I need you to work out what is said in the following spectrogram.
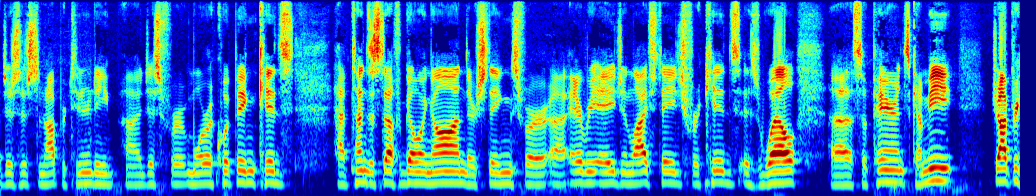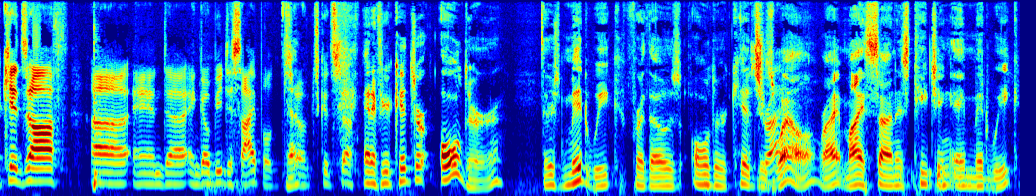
Just just an opportunity, just for more equipping. Kids have tons of stuff going on. There's things for uh, every age and life stage for kids as well. Uh, so parents, come eat, drop your kids off, uh, and uh, and go be discipled. So it's good stuff. And if your kids are older, there's midweek for those older kids That's as right. well, right? My son is teaching a midweek.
